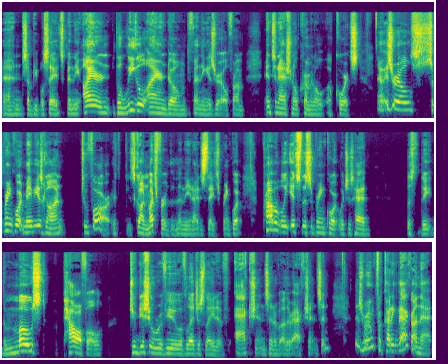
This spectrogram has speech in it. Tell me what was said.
And some people say it's been the iron, the legal iron dome defending Israel from international criminal uh, courts. Now, Israel's Supreme Court maybe has gone too far. It, it's gone much further than the United States Supreme Court. Probably it's the Supreme Court which has had the, the, the most powerful judicial review of legislative actions and of other actions. And there's room for cutting back on that.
